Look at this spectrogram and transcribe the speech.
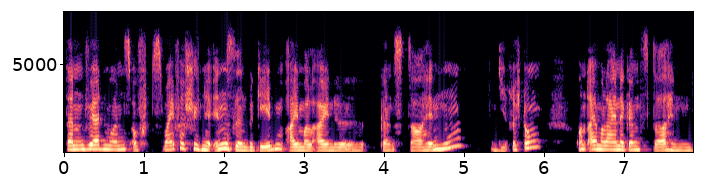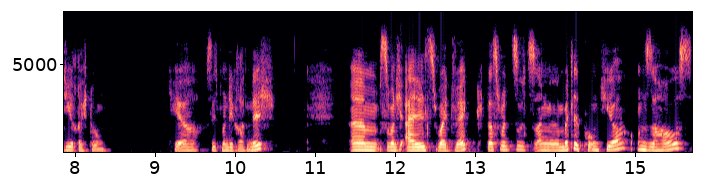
dann werden wir uns auf zwei verschiedene Inseln begeben. Einmal eine ganz da hinten, in die Richtung, und einmal eine ganz da hinten, in die Richtung. Hier sieht man die gerade nicht. Ähm, ist aber nicht allzu weit weg. Das wird sozusagen der Mittelpunkt hier, unser Haus,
